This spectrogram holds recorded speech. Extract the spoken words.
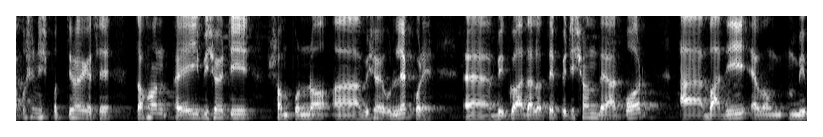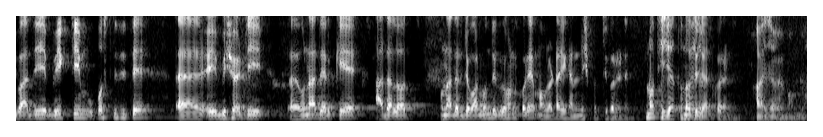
আপোষে নিষ্পত্তি হয়ে গেছে তখন এই বিষয়টি সম্পূর্ণ বিষয় উল্লেখ করে বিজ্ঞ আদালতে পিটিশন দেওয়ার পর বাদী এবং বিবাদী ভিকটিম উপস্থিতিতে এই বিষয়টি ওনাদেরকে আদালত ওনাদের জবানবন্দি গ্রহণ করে মামলাটা এখানে নিষ্পত্তি করে নেন। নথিজাত নথিজাত করে নেন। হয়ে যাবে মামলা।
